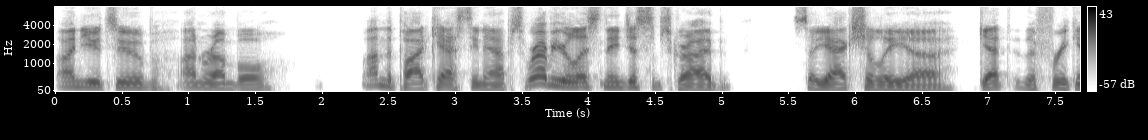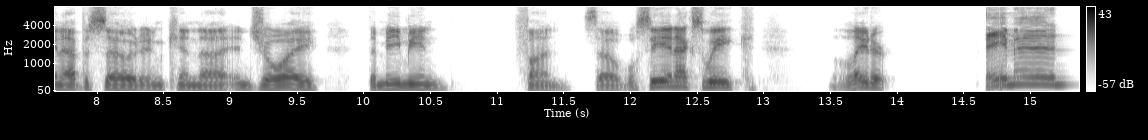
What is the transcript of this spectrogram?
on YouTube, on Rumble, on the podcasting apps, wherever you're listening. Just subscribe so you actually uh, get the freaking episode and can uh, enjoy the memeing fun. So we'll see you next week. Later. Amen.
